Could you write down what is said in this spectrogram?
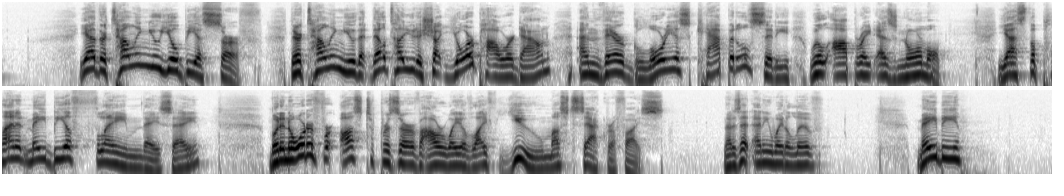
Yeah, they're telling you you'll be a serf. They're telling you that they'll tell you to shut your power down and their glorious capital city will operate as normal. Yes, the planet may be aflame, they say, but in order for us to preserve our way of life, you must sacrifice. Now, is that any way to live? Maybe.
